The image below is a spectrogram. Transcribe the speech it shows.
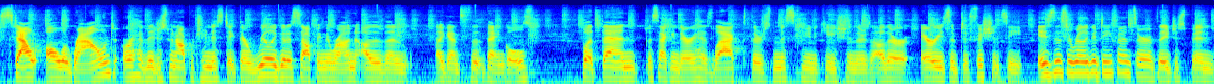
stout all around, or have they just been opportunistic? They're really good at stopping the run, other than against the Bengals. But then the secondary has lacked. There's miscommunication. There's other areas of deficiency. Is this a really good defense, or have they just been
